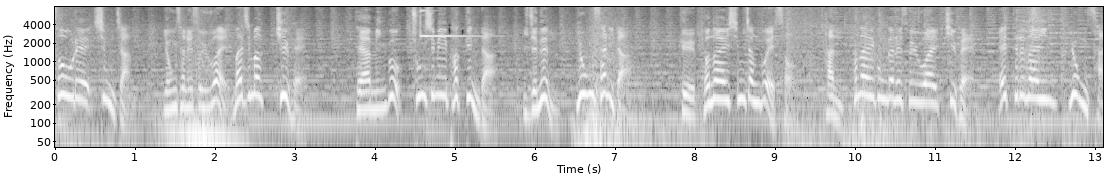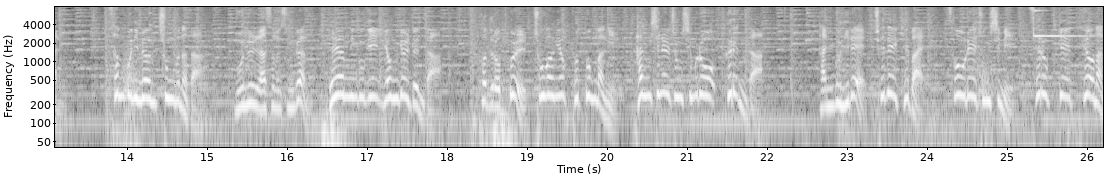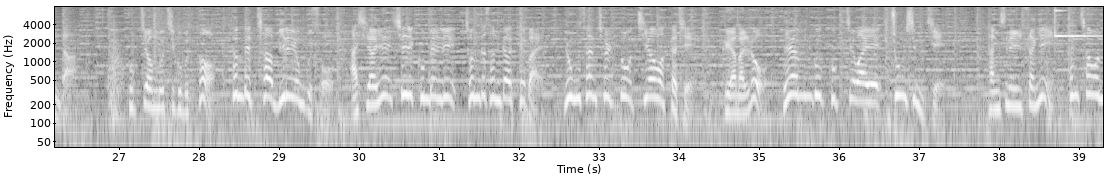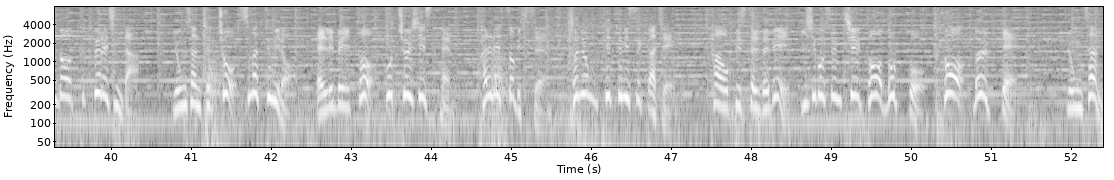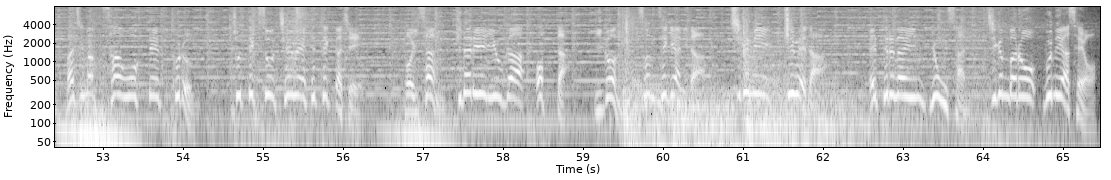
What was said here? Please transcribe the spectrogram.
서울의 심장. 용산을 소유할 마지막 기회. 대한민국 중심이 바뀐다. 이제는 용산이다. 그 변화의 심장부에서 단 하나의 공간을 소유할 기회. 에테르나인 용산. 3분이면 충분하다. 문을 나서는 순간 대한민국이 연결된다. 쿼드러플 중앙역 교통망이 당신을 중심으로 흐른다. 단군 일의 최대 개발. 서울의 중심이 새롭게 태어난다 국제 업무 지구부터 현대차 미래연구소 아시아의 실리콘밸리 전자상가 개발 용산철도 지하화까지 그야말로 대한민국 국제화의 중심지. 당신의 일상이 한 차원 더 특별해진다. 용산 최초 스마트 미러 엘리베이터 호출 시스템 발레 서비스 전용 피트니스까지. 타 오피스텔 대비 25cm 더 높고 더 넓게. 용산 마지막 4, 5억대 투룸 주택수 제외 혜택까지 더 이상 기다릴 이유가 없다. 이건 선택이 아니다. 지금이 기회다. 에테르나인 용산. 지금 바로 문의하세요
